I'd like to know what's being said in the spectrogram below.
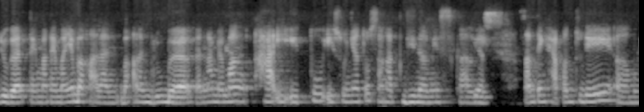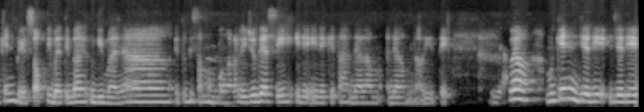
juga tema-temanya bakalan bakalan berubah. Karena memang HI itu isunya tuh sangat dinamis sekali. Yes. something happen today uh, mungkin besok tiba-tiba gimana itu bisa hmm. mempengaruhi juga sih ide-ide kita dalam dalam meneliti Iya. Well, mungkin jadi jadi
